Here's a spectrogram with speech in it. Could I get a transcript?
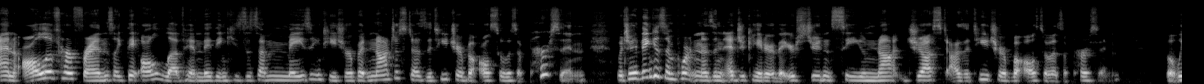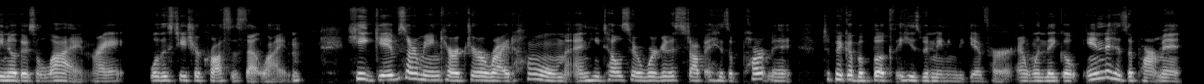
And all of her friends like they all love him. They think he's this amazing teacher but not just as a teacher but also as a person which i think is important as an educator that your students see you not just as a teacher but also as a person. But we know there's a line right well, this teacher crosses that line. He gives our main character a ride home and he tells her we're going to stop at his apartment to pick up a book that he's been meaning to give her. And when they go into his apartment,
